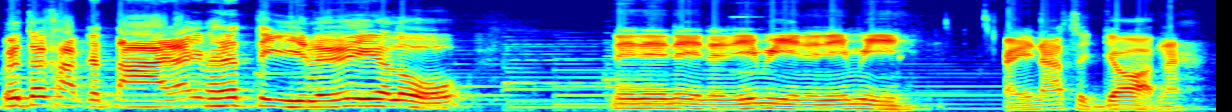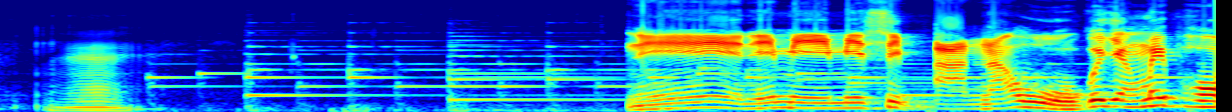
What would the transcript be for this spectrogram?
เฮ้ยตะขับจะตายแล้วพันตีเลยฮัลโหลในี่นี่นี่ในนี้มีในนี้มีไอ้น่าสุดยอดนะนี่นี่มีมีสิบอันนะโอ้โหก็ยังไม่พอ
